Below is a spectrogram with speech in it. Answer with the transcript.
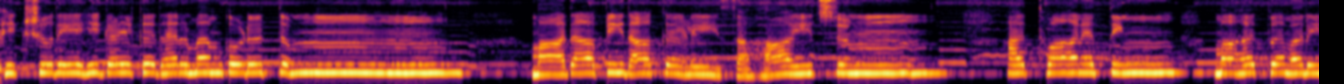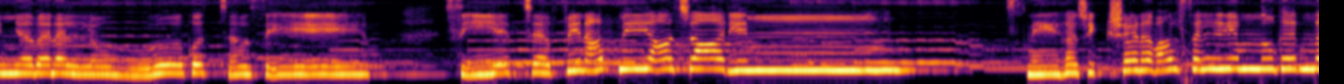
ഭിക്ഷുദേഹികൾക്ക് ധർമ്മം കൊടുത്തും മാതാപിതാക്കളെ സഹായിച്ചും അധ്വാനത്തിൻ മഹത്വമറിഞ്ഞവനല്ലോ കൊച്ചൗസേ. സി എച്ച് എഫിനാത്മീയാചാര്യൻ സ്നേഹശിക്ഷണ വാത്സല്യം നുകർന്ന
